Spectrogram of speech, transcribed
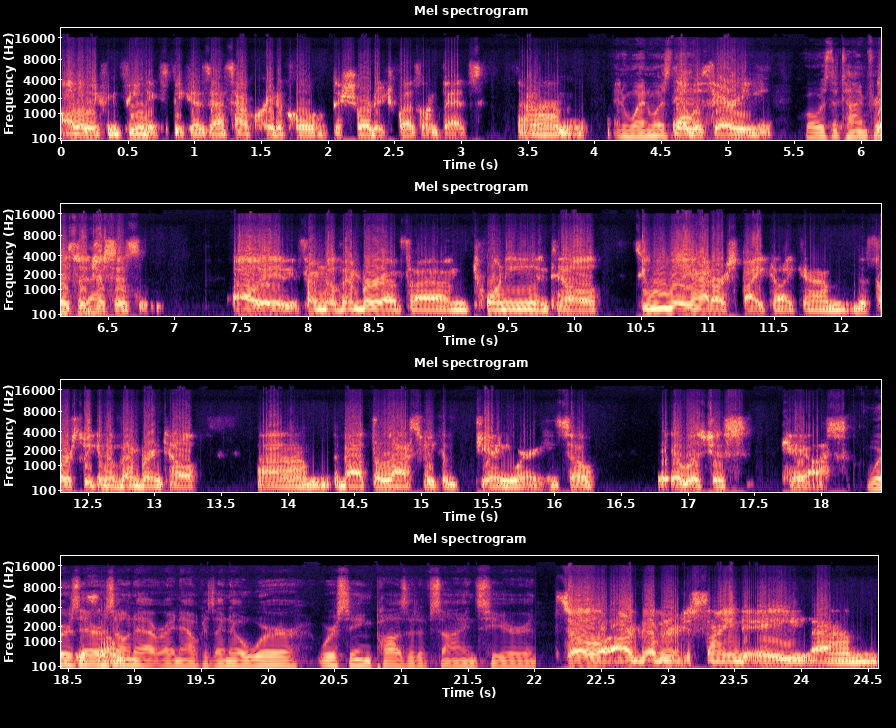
all the way from Phoenix because that's how critical the shortage was on beds. Um, And when was that? it that? was very. What was the time frame This was just as oh it, from November of um, 20 until see we really had our spike like um, the first week of November until um, about the last week of January. So it was just chaos. Where's So- Arizona at right now? Because I know we're we're seeing positive signs here. And So our governor just signed a um,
